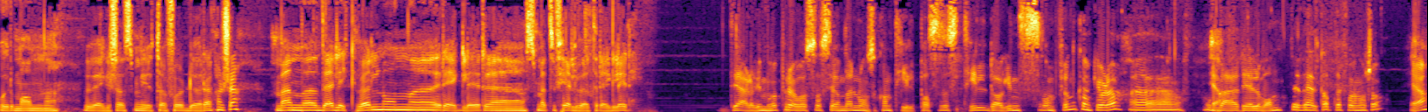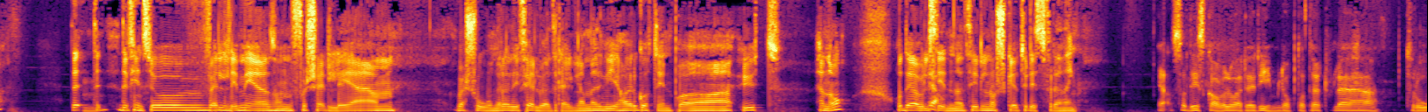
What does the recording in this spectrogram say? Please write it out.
hvor man eh, beveger seg så mye utafor døra, kanskje. Men det er likevel noen regler som heter fjellvettregler. Det er det. Vi må prøve oss å se om det er noen som kan tilpasses til dagens samfunn. Kan ikke gjøre det? Om Ja. det er relevant i det hele tatt, det får vi nå se. Ja. Det, det, det finnes jo veldig mye sånn forskjellige mm, versjoner av de fjellvettreglene, men vi har gått inn på ut.no, og det er vel Ja. sidene til Norske Turistforening. Ja, Så de skal vel være rimelig oppdatert, vil jeg tro.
